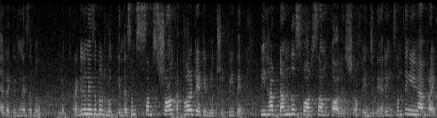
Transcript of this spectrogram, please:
a recognizable look. Recognizable look in the sense some strong authoritative look should be there. We have done this for some college of engineering. Something you have right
